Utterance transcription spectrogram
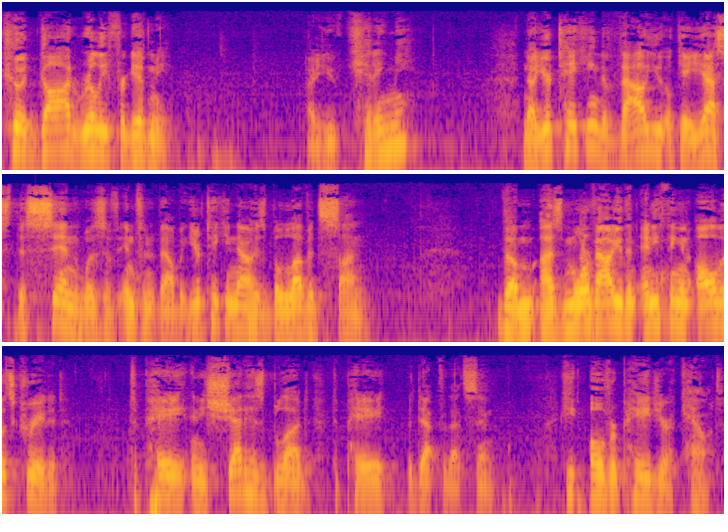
Could God really forgive me? Are you kidding me? Now you're taking the value, okay, yes, the sin was of infinite value, but you're taking now his beloved son, the, has more value than anything in all that's created, to pay, and he shed his blood to pay the debt for that sin. He overpaid your account.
